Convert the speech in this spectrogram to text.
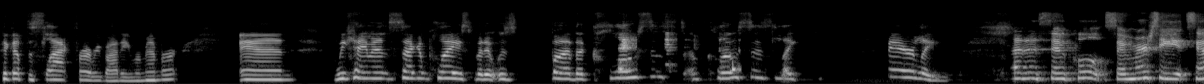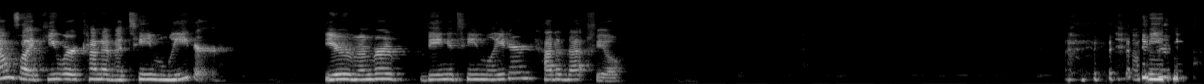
pick up the slack for everybody. Remember? And we came in second place, but it was by the closest of closest, like barely that is so cool. So, Mercy, it sounds like you were kind of a team leader. You remember being a team leader? How did that feel?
